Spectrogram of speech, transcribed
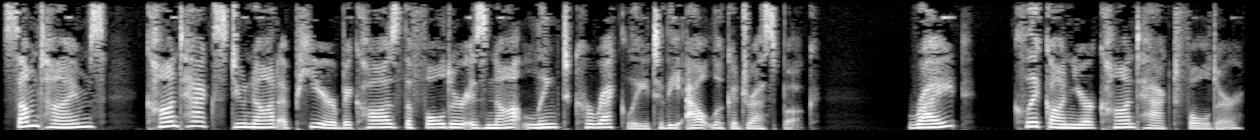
Sometimes, contacts do not appear because the folder is not linked correctly to the Outlook address book. Right? Click on your contact folder,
